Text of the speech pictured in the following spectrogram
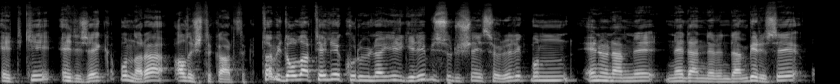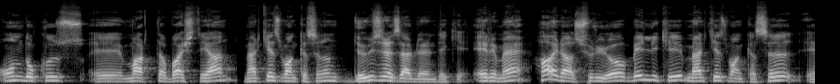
etki edecek? Bunlara alıştık artık. Tabii dolar TL kuruyla ilgili bir sürü şey söyledik. Bunun en önemli nedenlerinden birisi 19 e, Mart'ta başlayan Merkez Bankası'nın döviz rezervlerindeki erime hala sürüyor. Belli ki Merkez Bankası e,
